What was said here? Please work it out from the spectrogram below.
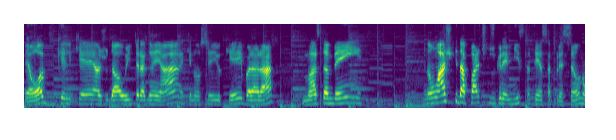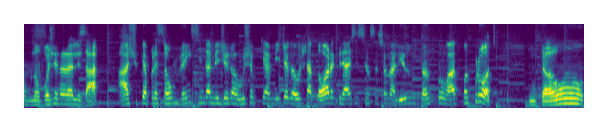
É óbvio que ele quer ajudar o Inter a ganhar, que não sei o que, barará. Mas também não acho que da parte dos gremistas tem essa pressão, não, não vou generalizar. Acho que a pressão vem sim da mídia gaúcha, porque a mídia gaúcha adora criar esse sensacionalismo tanto para um lado quanto para o outro. Então,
